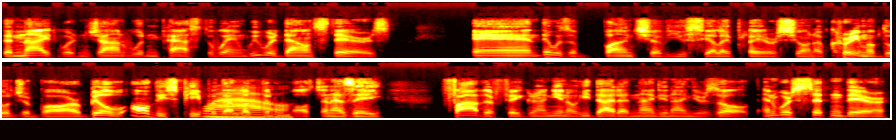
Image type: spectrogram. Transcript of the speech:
the night when John Wooden passed away. And we were downstairs. And there was a bunch of UCLA players showing up Kareem Abdul Jabbar, Bill, all these people wow. that looked at Walton as a father figure. And, you know, he died at 99 years old. And we're sitting there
